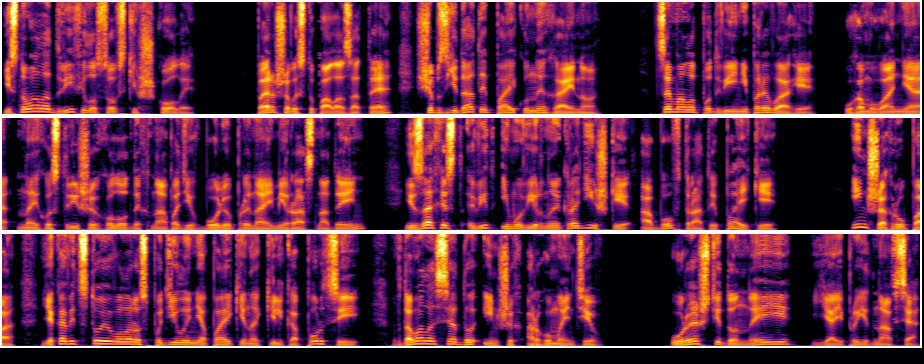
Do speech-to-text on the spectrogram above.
Існувало дві філософські школи. Перша виступала за те, щоб з'їдати пайку негайно. Це мало подвійні переваги угамування найгостріших голодних нападів болю принаймні раз на день, і захист від імовірної крадіжки або втрати пайки. Інша група, яка відстоювала розподілення пайки на кілька порцій, вдавалася до інших аргументів. Урешті до неї я й приєднався.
